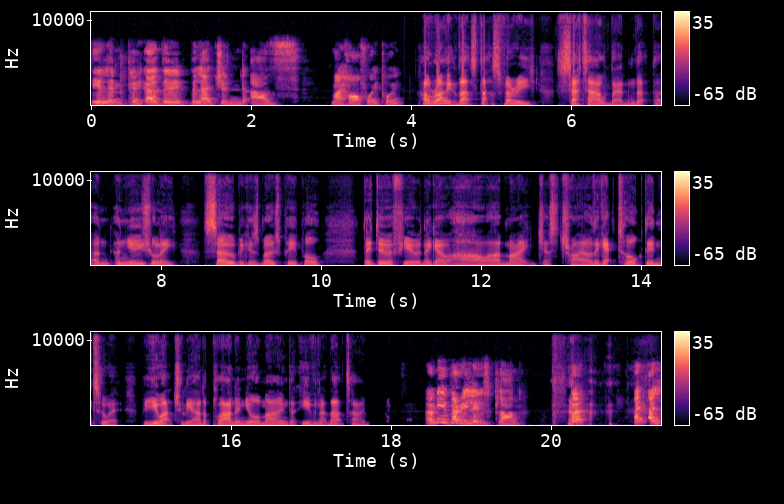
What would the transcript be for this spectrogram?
the Olympic, uh, the the Legend as my halfway point. Oh right, that's that's very set out then. That un, unusually so because most people they do a few and they go, oh well, I might just try, or they get talked into it. But you actually had a plan in your mind that even at that time. Only a very loose plan, but I, I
